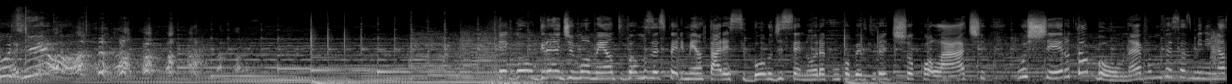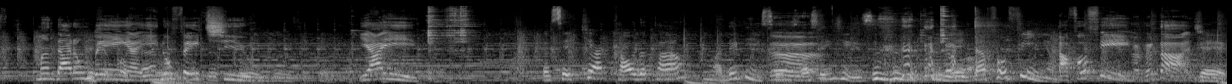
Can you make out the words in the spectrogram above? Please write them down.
Fugiu! Pegou o grande momento, vamos experimentar esse bolo de cenoura com cobertura de chocolate. O cheiro tá bom, né? Vamos ver se as meninas mandaram bem aí no feitio. E aí? Eu sei que a calda tá uma delícia, ah. só sei disso. E ele tá fofinho. Tá fofinho, é verdade. É,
